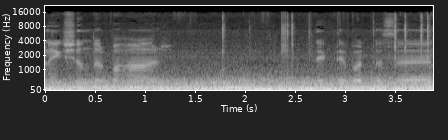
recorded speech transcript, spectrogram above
অনেক সুন্দর পাহাড় দেখতে পারতেছেন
